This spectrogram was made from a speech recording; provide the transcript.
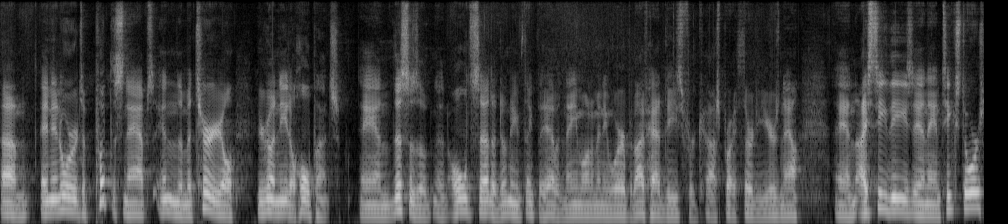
um, and in order to put the snaps in the material, you're going to need a hole punch. And this is a, an old set. I don't even think they have a name on them anywhere, but I've had these for, gosh, probably 30 years now. And I see these in antique stores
